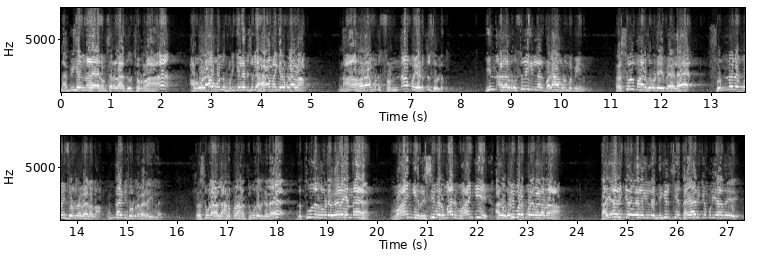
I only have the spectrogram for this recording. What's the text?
நபிகள் நாயகம் சரலாத்து சொல்றான் அவ்வளவு ஒண்ணு பிடிக்கலன்னு சொல்லி ஹராமாக்கிற கூடாதான். நான் ஹராம்னு சொன்னா போய் எடுத்து சொல்லுது இன் அலர் ருசுலி இல்லல் பலாகுல் முபீன். ரசூல்மார்களுடைய வேலை சொன்னதை போய் சொல்ற வேலை தான் உண்டாக்கி சொல்ற வேலை இல்லை. ரசூல அல்ல அனுப்புறான தூதர்களை. இந்த தூதர்களுடைய வேலை என்ன? வாங்கி ரிசீவர் மாதிரி வாங்கி அதை ஒளிபரப்புற வேலை தான் தயாரிக்கிற வேலை இல்லை. நிகழ்ச்சியை தயாரிக்க முடியாது.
